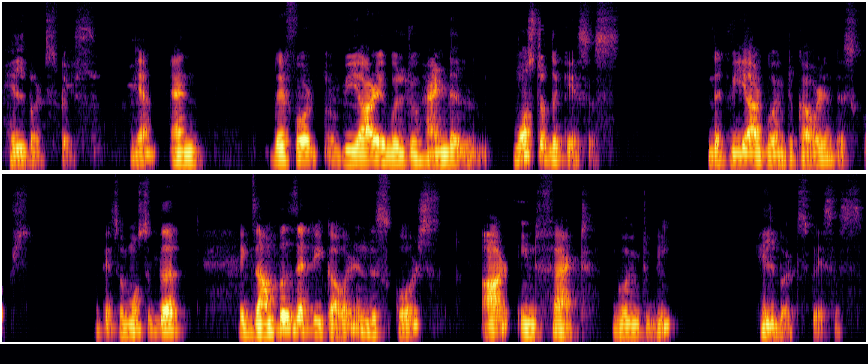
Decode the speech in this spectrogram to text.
Hilbert space. Yeah, and therefore we are able to handle most of the cases that we are going to cover in this course. Okay, so most of the examples that we cover in this course are in fact going to be Hilbert spaces.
